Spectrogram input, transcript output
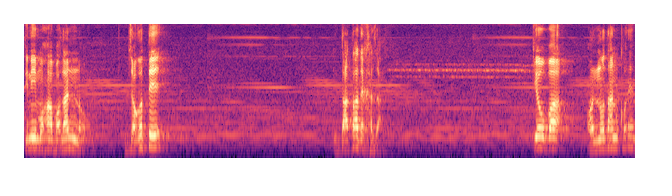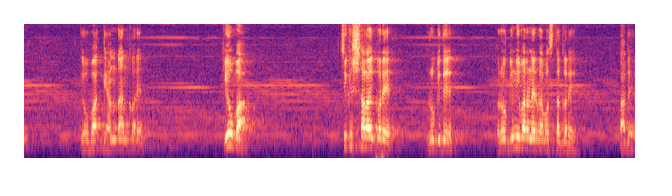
তিনি মহাবদান্য জগতে দাতা দেখা যায়। কেউ বা অন্নদান করেন, কেউ বা জ্ঞান দান করেন, কেউ বা চিকিৎসালয় করে রোগীদের, রোগ নিবারণের ব্যবস্থা করে তাদের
